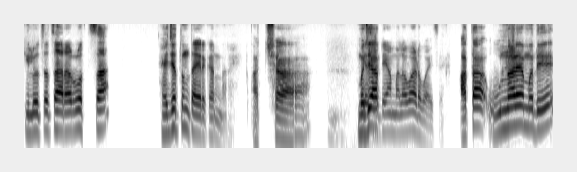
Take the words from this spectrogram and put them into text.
किलोचा चारा रोजचा ह्याच्यातून तयार करणार आहे. अच्छा. म्हणजे त्यासाठी आम्हाला वाढवायचं आहे. आता उन्हाळ्यामध्ये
